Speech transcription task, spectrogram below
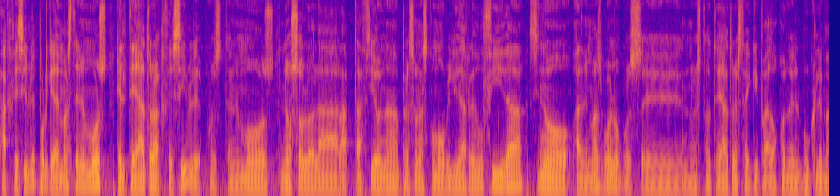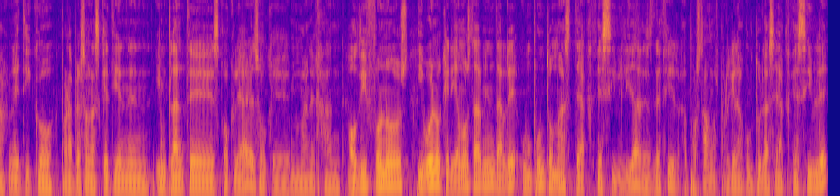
Accesible porque además tenemos el teatro accesible, pues tenemos no solo la adaptación a personas con movilidad reducida, sino además, bueno, pues eh, nuestro teatro está equipado con el bucle magnético para personas que tienen implantes cocleares o que manejan audífonos. Y bueno, queríamos también darle un punto más de accesibilidad, es decir, apostamos porque la cultura sea accesible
